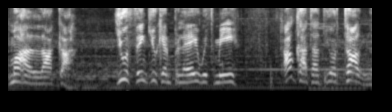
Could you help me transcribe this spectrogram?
Malaka! You think you can play with me? I'll cut out your tongue!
